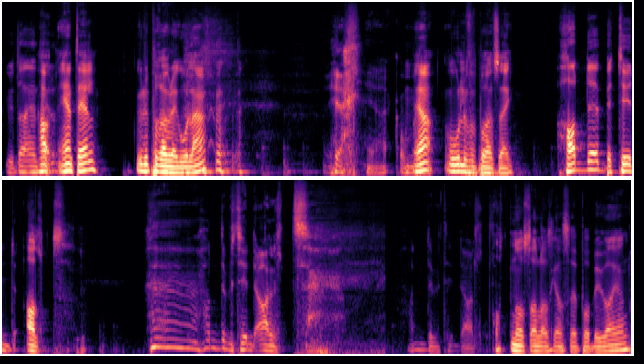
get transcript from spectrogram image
Skal vi ta en Ha, til? en til? Skal du prøve deg, Ole? Ja, ja, kom. Ja, Ole får prøve seg. Hadde betydd alt. Eh, Hadde betydd alt. Hadde betydd alt. 18 års aldersgrense på bua igjen.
